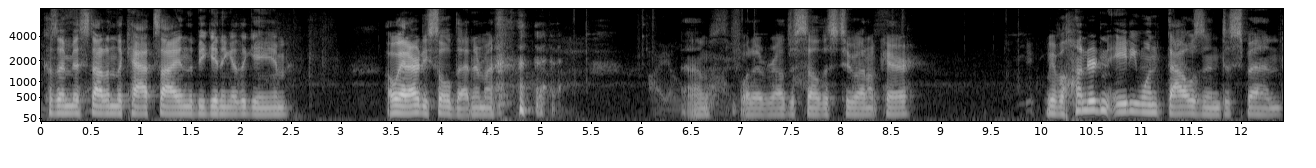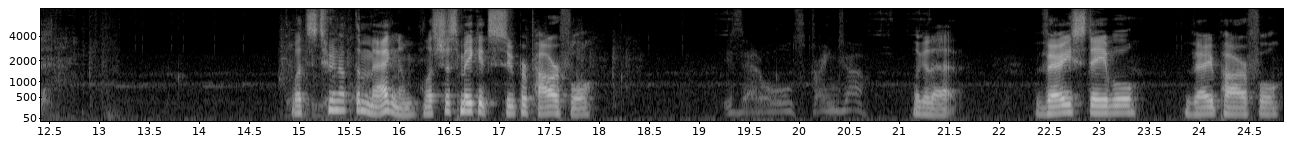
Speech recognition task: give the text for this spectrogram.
because I missed out on the cat's eye in the beginning of the game. Oh, wait, I already sold that. Never mind. Um, whatever, I'll just sell this too. I don't care. We have 181,000 to spend. Let's tune up the Magnum. Let's just make it super powerful. Is that all, stranger? Look at that. Very stable, very powerful.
